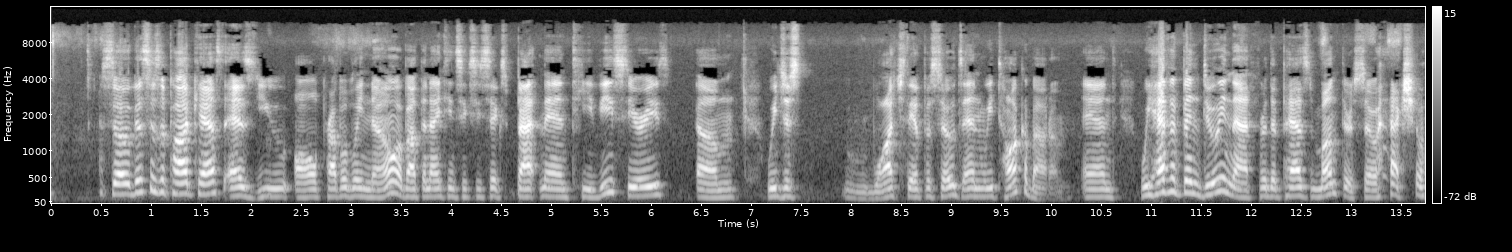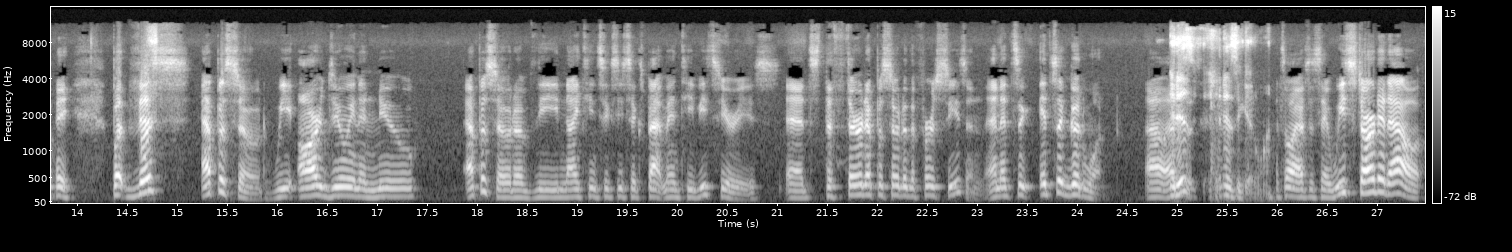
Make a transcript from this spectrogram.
so this is a podcast, as you all probably know, about the 1966 Batman TV series. Um, we just watch the episodes and we talk about them, and we haven't been doing that for the past month or so, actually. But this episode, we are doing a new episode of the 1966 Batman TV series. It's the third episode of the first season, and it's a it's a good one. Uh, It is it is a good one. That's all I have to say. We started out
